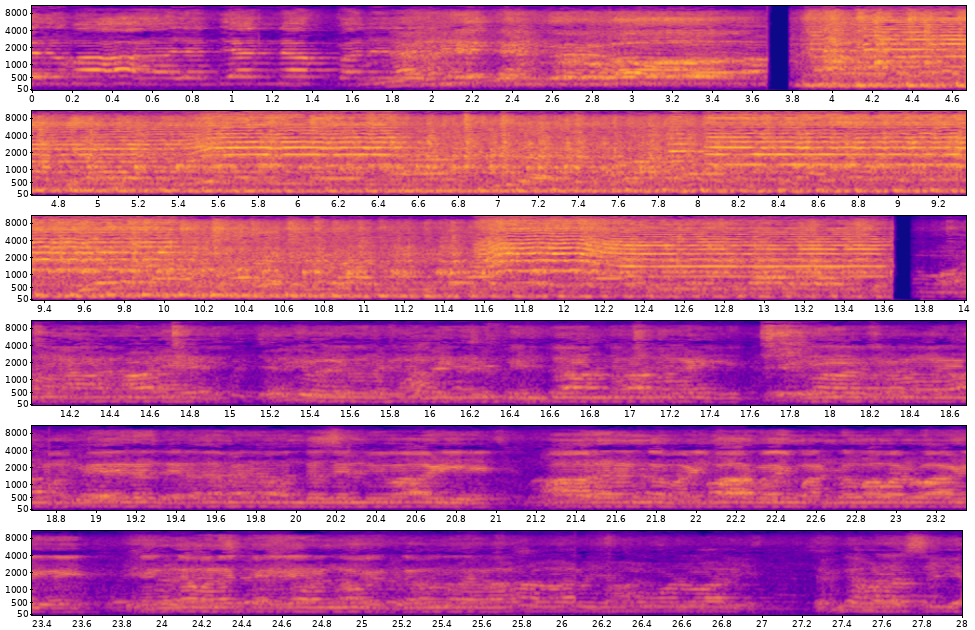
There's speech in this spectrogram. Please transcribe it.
பந்திய பெருமாயன் என்னப்பன் ஆரரங்க மணிமார்பை மண்ணும் அவர் வாழியை செங்கமல செய்ய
